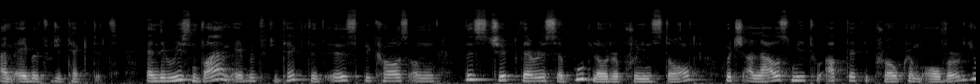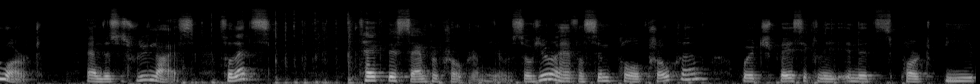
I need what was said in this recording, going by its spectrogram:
I'm able to detect it. And the reason why I'm able to detect it is because on this chip there is a bootloader pre-installed which allows me to update the program over UART. And this is really nice. So let's take this sample program here. So here I have a simple program which basically in its port B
